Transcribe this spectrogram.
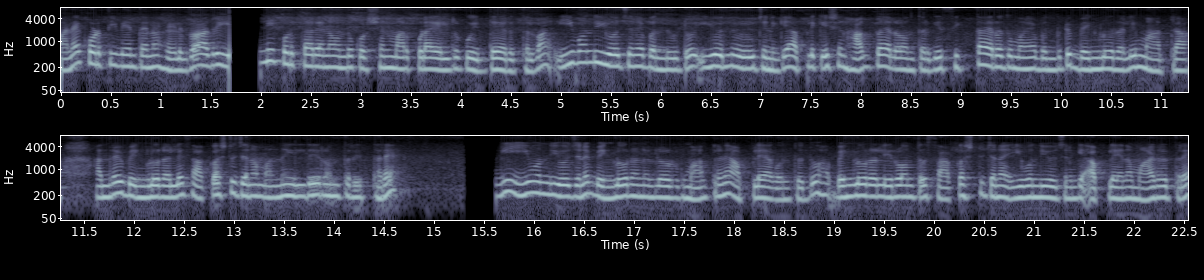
ಮನೆ ಕೊಡ್ತೀವಿ ಅಂತಲೂ ಹೇಳಿದ್ರು, ಆದರೆ ಎಲ್ಲಿ ಕೊಡ್ತಾರೆ ಅನ್ನೋ ಒಂದು ಕ್ವಶನ್ ಮಾರ್ಕ್ ಕೂಡ ಎಲ್ರಿಗೂ ಇದ್ದೇ ಇರುತ್ತಲ್ವ? ಈ ಒಂದು ಯೋಜನೆ ಬಂದುಬಿಟ್ಟು, ಈ ಒಂದು ಯೋಜನೆಗೆ ಅಪ್ಲಿಕೇಶನ್ ಹಾಕ್ತಾ ಇರೋವಂಥವ್ರಿಗೆ ಸಿಗ್ತಾ ಇರೋದು ಮನೆ ಬಂದುಬಿಟ್ಟು ಬೆಂಗಳೂರಲ್ಲಿ ಮಾತ್ರ. ಅಂದರೆ ಬೆಂಗಳೂರಲ್ಲೇ ಸಾಕಷ್ಟು ಜನ ಮನೆ ಇಲ್ಲದೇ ಇರೋವಂಥವ್ರು ಇರ್ತಾರೆ. ಹಾಗೆ ಈ ಒಂದು ಯೋಜನೆ ಬೆಂಗಳೂರಿನಲ್ಲಿರೋರ್ಗೆ ಮಾತ್ರ ಅಪ್ಲೈ ಆಗುವಂಥದ್ದು ಬೆಂಗಳೂರಲ್ಲಿರೋವಂಥ ಸಾಕಷ್ಟು ಜನ ಈ ಒಂದು ಯೋಜನೆಗೆ ಅಪ್ಲೈನ ಮಾಡಿರ್ತಾರೆ.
